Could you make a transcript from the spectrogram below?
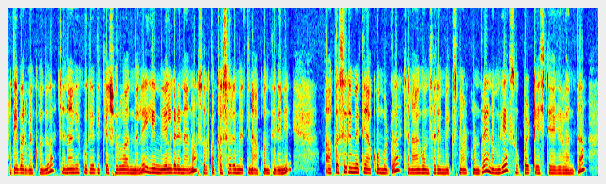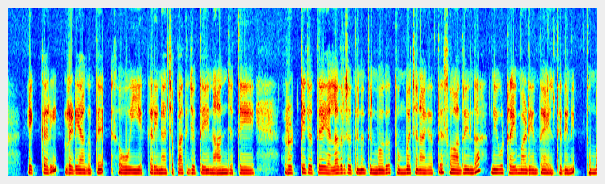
ಕುದಿ ಬರಬೇಕು ಅದು. ಚೆನ್ನಾಗಿ ಕುದಿಯೋದಕ್ಕೆ ಶುರುವಾದ್ಮೇಲೆ ಇಲ್ಲಿ ಮೇಲ್ಗಡೆ ನಾನು ಸ್ವಲ್ಪ ಕಸೂರಿ ಮೆತ್ತಿನ ಹಾಕ್ಕೊತಿದ್ದೀನಿ ಆ ಕಸೂರಿ ಮೆಥಿ ಹಾಕೊಂಬಿಟ್ಟು ಚೆನ್ನಾಗಿ ಒಂದ್ಸರಿ ಮಿಕ್ಸ್ ಮಾಡಿಕೊಂಡ್ರೆ ನಮಗೆ ಸೂಪರ್ ಟೇಸ್ಟಿಯಾಗಿರುವಂಥ ಎಗ್ ಕರಿ ರೆಡಿ ಆಗುತ್ತೆ. ಸೊ ಈ ಎಗ್ ಕರಿನ ಚಪಾತಿ ಜೊತೆ, ನಾನ್ ಜೊತೆ, ರೊಟ್ಟಿ ಜೊತೆ, ಎಲ್ಲದ್ರ ಜೊತೆನೂ ತಿನ್ಬೋದು. ತುಂಬ ಚೆನ್ನಾಗಿರುತ್ತೆ. ಸೊ ಅದರಿಂದ ನೀವು ಟ್ರೈ ಮಾಡಿ ಅಂತ ಹೇಳ್ತಿದ್ದೀನಿ. ತುಂಬ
